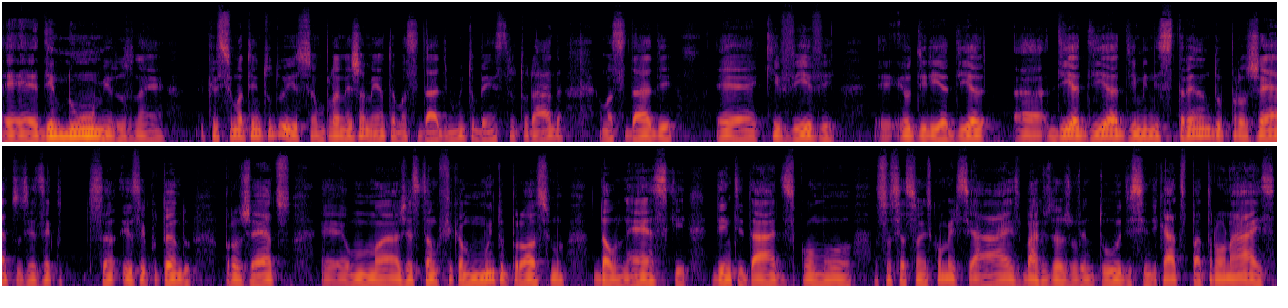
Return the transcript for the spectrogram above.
é, de números, né? Criciúma tem tudo isso, é um planejamento, é uma cidade muito bem estruturada, é uma cidade é, que vive, é, eu diria, dia, uh, dia a dia administrando projetos, execu executando projetos, é uma gestão que fica muito próximo da Unesc, de entidades como associações comerciais, bairros da juventude, sindicatos patronais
